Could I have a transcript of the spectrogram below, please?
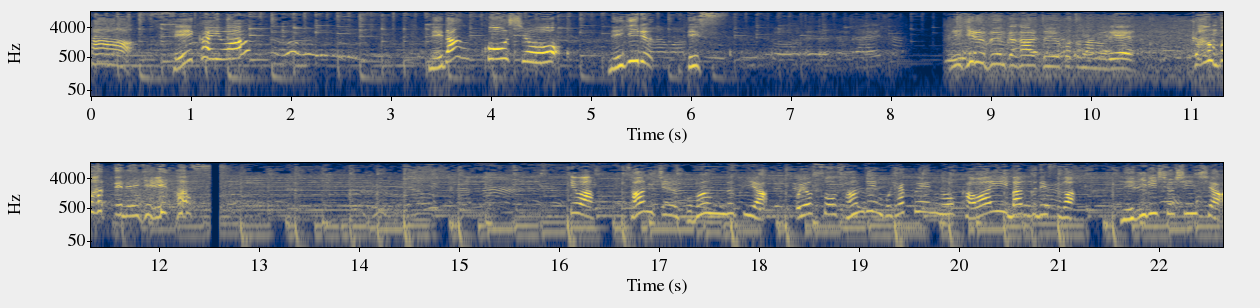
さあ正解は？値段交渉を値切るです。値切る文化があるということなので頑張って値切ります。では35万ルピアおよそ3500円の可愛いバッグですが値切り初心者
